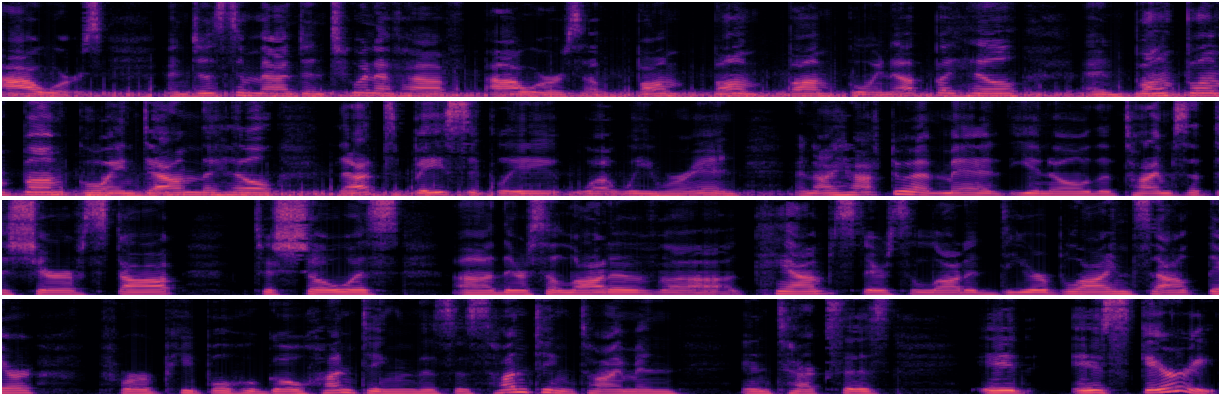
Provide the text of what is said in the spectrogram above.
hours. And just imagine two and a half hours of bump, bump, bump going up a hill and bump, bump, bump going down the hill. That's basically what we were in. And I have to admit, you know, the times that the sheriff stopped, to show us uh, there's a lot of uh, camps, there's a lot of deer blinds out there for people who go hunting. This is hunting time in in Texas. It is scary.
